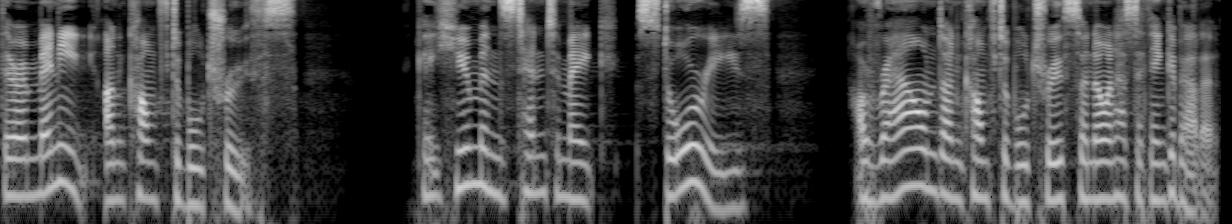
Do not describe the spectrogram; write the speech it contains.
There are many uncomfortable truths. Okay, humans tend to make stories around uncomfortable truths so no one has to think about it.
